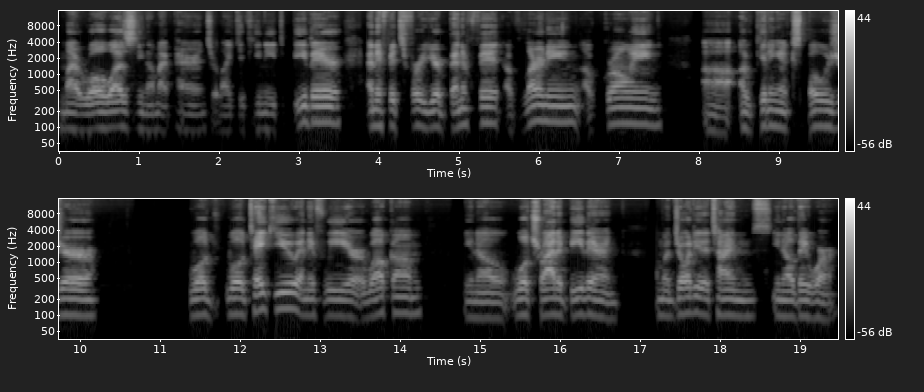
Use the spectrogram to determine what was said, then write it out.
my role was, you know, my parents are like, if you need to be there, and if it's for your benefit of learning, of growing, uh, of getting exposure, we'll we'll take you, and if we are welcome, you know, we'll try to be there. And a majority of the times, you know, they were.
